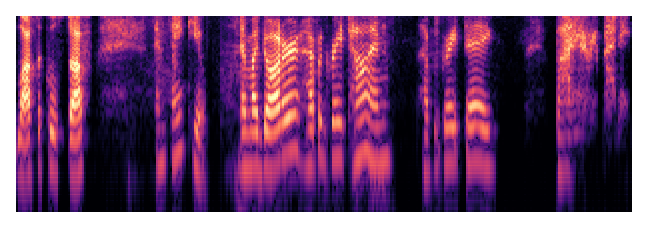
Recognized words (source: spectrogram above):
Lots of cool stuff. And thank you. And my daughter, have a great time. Have a great day. Bye, everybody.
